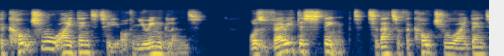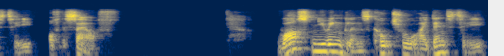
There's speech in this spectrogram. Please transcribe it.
the cultural identity of New England was very distinct to that of the cultural identity of the South. Whilst New England's cultural identity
